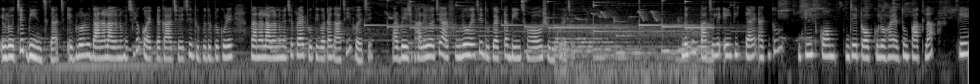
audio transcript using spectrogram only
এগুলো হচ্ছে বিনস গাছ। এগুলোর দানা লাগানো হয়েছিল। কয়েকটা গাছ হয়েছে। দুটো, দুটো করে দানা লাগানো হয়েছে। প্রায় প্রতি কটা গাছই হয়েছে। আর বেশ ভালোই হয়েছে। আর ফুলও হয়েছে। দুটো একটা বিনস হওয়াও শুরু করেছে। দেখুন পাঁচিলে এই দিকটায় একদম ডিপ কম যে টবগুলো হয় একদম পাতলা, সেই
